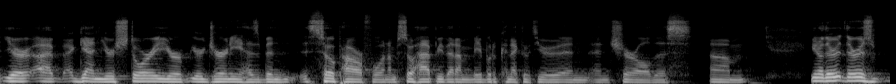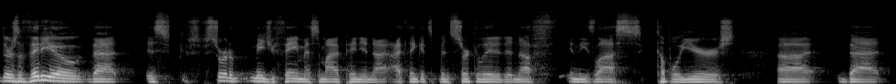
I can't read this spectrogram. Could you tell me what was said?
your uh, again, your story, your your journey has been so powerful, and I'm so happy that I'm able to connect with you and and share all this. Um, you know, there there is there's a video that is sort of made you famous, in my opinion. I, I think it's been circulated enough in these last couple years uh, that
